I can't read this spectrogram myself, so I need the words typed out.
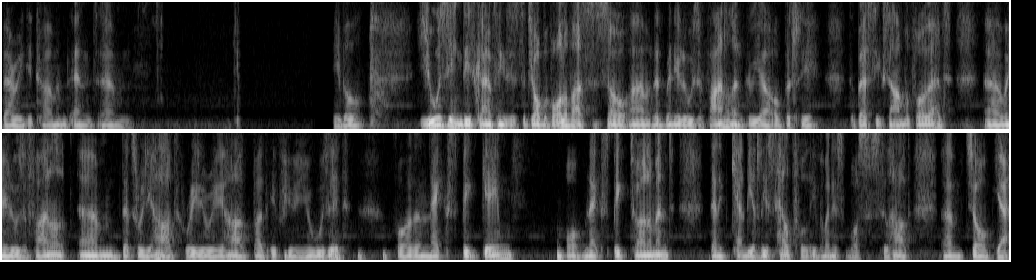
very determined and um, he will using these kind of things is the job of all of us. So um, that when you lose a final, and we are obviously the best example for that, uh, when you lose a final, um, that's really hard, really, really hard. But if you use it for the next big game or next big tournament, then it can be at least helpful, even when it was still hard. Um, so yeah,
